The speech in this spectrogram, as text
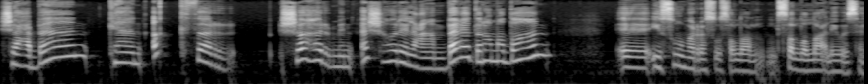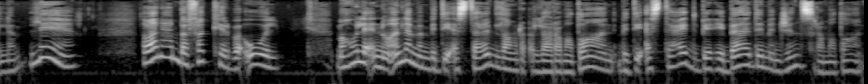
شعبان كان أكثر شهر من أشهر العام بعد رمضان آه، يصوم الرسول صلى الله عليه وسلم. ليه؟ طبعا عم بفكر بقول ما هو لأنه أنا لما بدي أستعد لرمضان بدي أستعد بعبادة من جنس رمضان.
